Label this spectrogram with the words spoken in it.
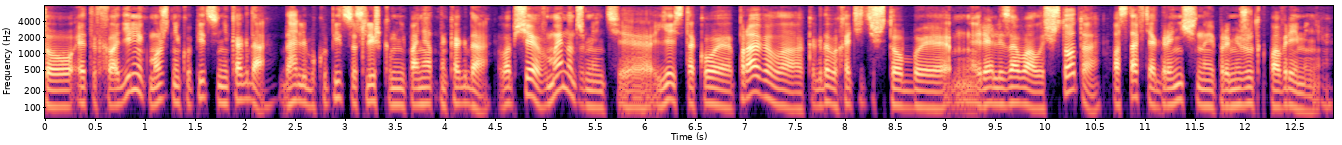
то этот холодильник может не купиться никогда, да, либо купиться слишком непонятно когда. Вообще в менеджменте есть такое правило, когда вы хотите, чтобы реализовалось что-то, поставьте ограниченный промежуток по времени.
